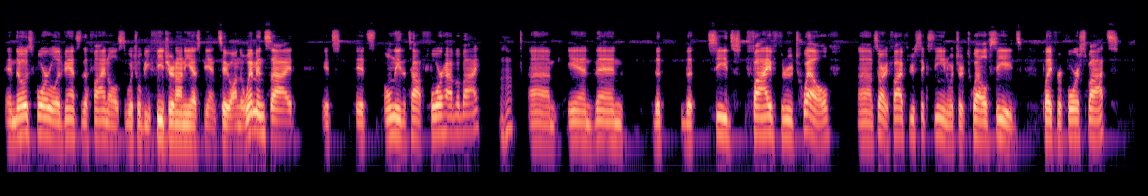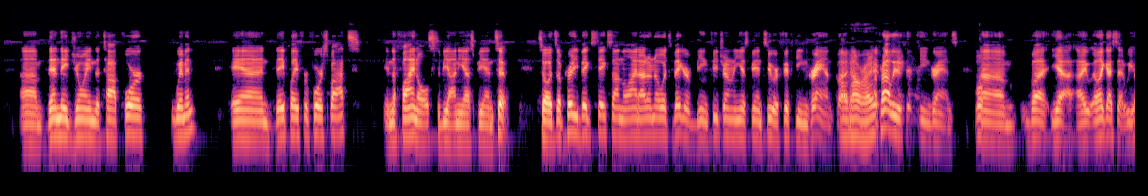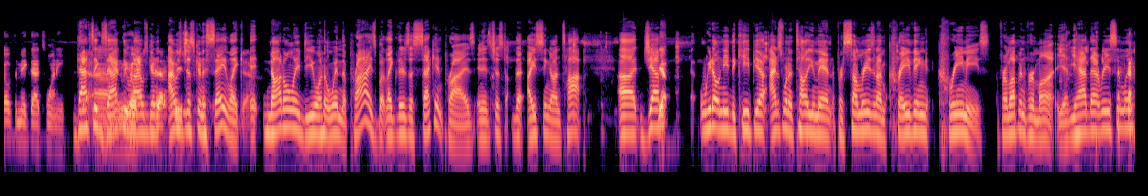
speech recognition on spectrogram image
and those four will advance to the finals which will be featured on E espn2 on the women's side it's it's only the top four have a bye Mhm. um, and then the seeds 5 through 12 um, sorry 5 through 16 which are 12 seeds play for four spots um, then they join the top four women and they play for four spots in the finals to be on E espn2 so it's a pretty big stakes on the line. I don't know what's bigger, being featured on ESPN two or fifteen grand, I but know, uh, right? probably the fifteen grands. Well- um, but yeah, I like I said, we hope to make that twenty. That's Um, exactly we what I was gonna. I was just gonna say, like, Yeah. it, not only do you want to win the prize, but like, there's a second prize, and it's just the icing on top. Uh, Jeff, Yep. we don't need to keep you. I just want to tell you, man. For some reason, I'm craving creamies from up in Vermont. Have you had that recently?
